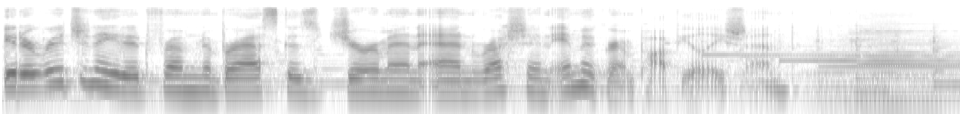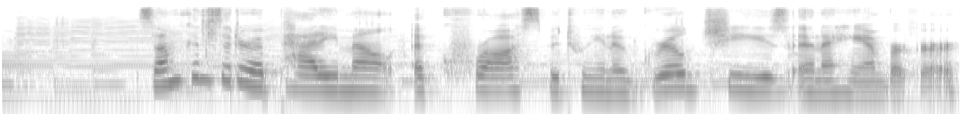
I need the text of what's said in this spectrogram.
It originated from Nebraska's German and Russian immigrant population. Some consider a patty melt a cross between a grilled cheese and a hamburger.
